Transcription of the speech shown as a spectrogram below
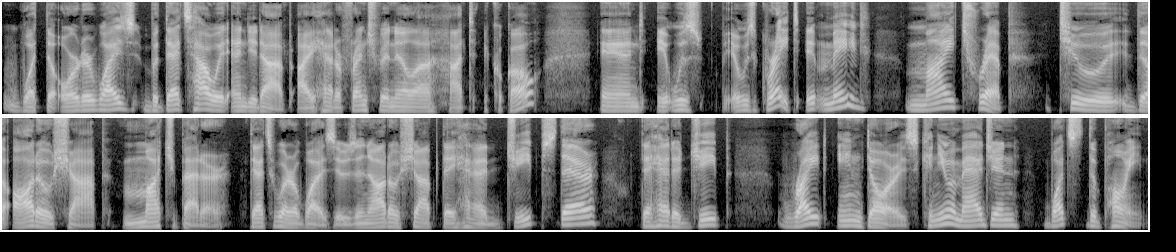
what the order was, but that's how it ended up. I had a French vanilla hot cocoa, and it was it was great. It made my trip to the auto shop much better. That's where it was. It was an auto shop. They had Jeeps there. They had a Jeep right indoors. Can you imagine what's the point?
